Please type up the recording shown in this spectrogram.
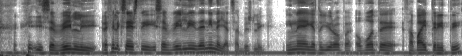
η Σεβίλη. Ρε φίλε, ξέρεις τι, η Σεβίλη δεν είναι για Champions League. Είναι για το Europa. Οπότε θα πάει τρίτη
